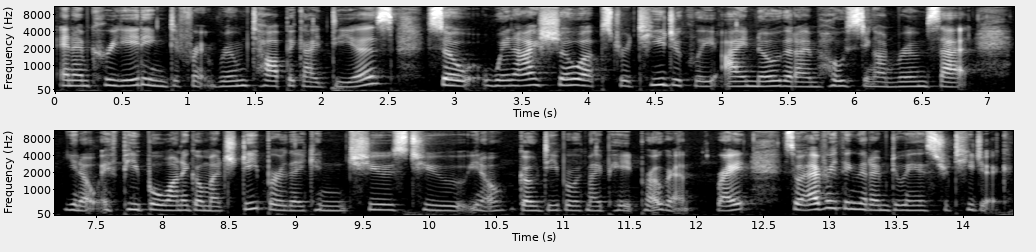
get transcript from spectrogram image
and I'm creating different room topic ideas. So when I show up strategically, I know that I'm hosting on rooms that, you know, if people want to go much deeper, they can choose to, you know, go deeper with my paid program, right? So everything that I'm doing is strategic.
